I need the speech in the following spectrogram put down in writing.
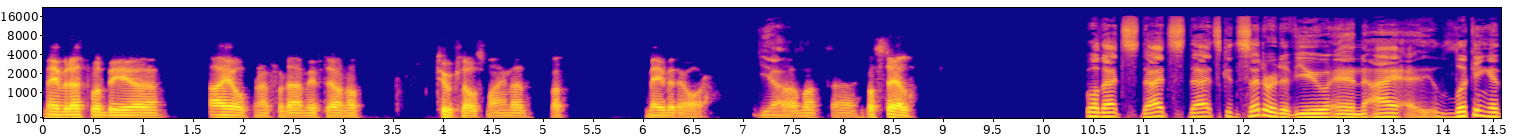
maybe that would be a eye opener for them if they are not too close minded, but maybe they are. Yeah, uh, but uh, but still. Well, that's that's that's considerate of you, and I looking at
